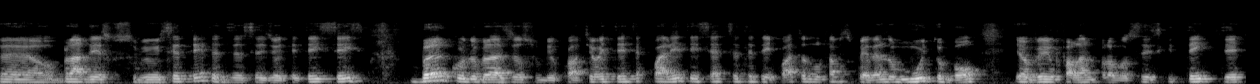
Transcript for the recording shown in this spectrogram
Uh, o Bradesco subiu em 70, 16,86. Banco do Brasil subiu 4,80, 47,74. Eu não estava esperando, muito bom. Eu venho falando para vocês que tem que ter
